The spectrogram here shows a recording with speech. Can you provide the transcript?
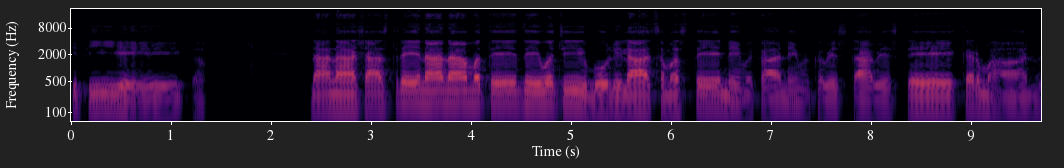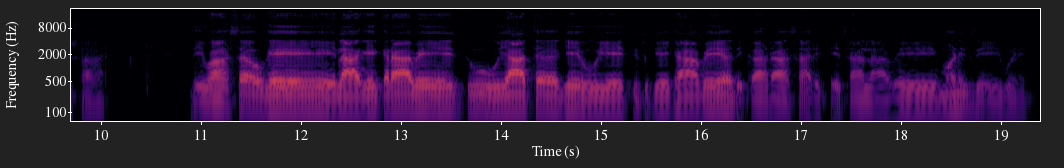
किती एक. नाना शास्त्रे नाना मते देवची बोलिला समजते नेमका नेमक वेस्ता वेस्ते कर्मानुसार. देवा सवघे लागे करावे तू यात घेऊ ये तुके घ्यावे अधिकारा सारखे चालावे म्हणजे बरे.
